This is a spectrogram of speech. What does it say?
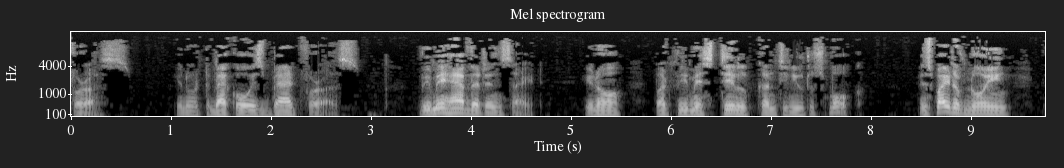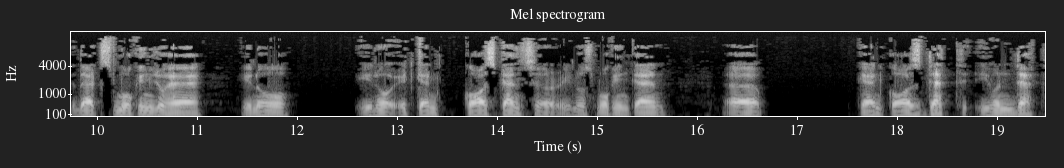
for for us us you you tobacco have insight but still continue to smoke in spite of knowing that smoking جو ہے you know you know it can cause cancer you know smoking can can cause death even death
